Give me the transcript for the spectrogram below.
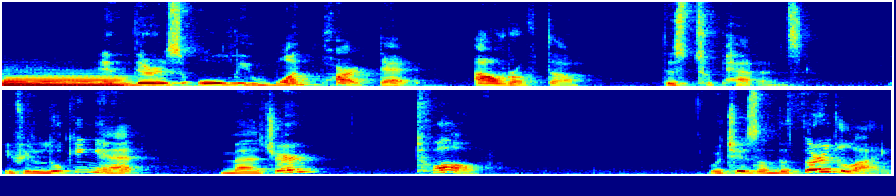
And there's only one part that out of the these two patterns. If you're looking at measure 12, which is on the third line,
